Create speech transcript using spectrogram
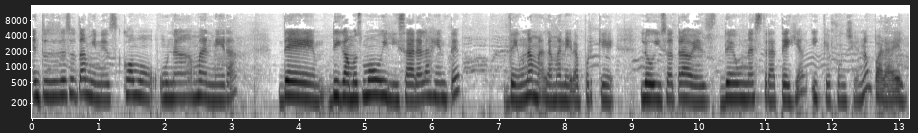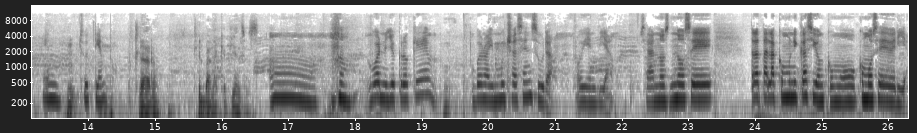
entonces eso también es como una manera de, digamos, movilizar a la gente de una mala manera porque lo hizo a través de una estrategia y que funcionó para él en su tiempo. Claro. Silvana, ¿qué piensas? Mm, bueno, yo creo que bueno hay mucha censura hoy en día. O sea, no, no se trata la comunicación como, como se debería.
